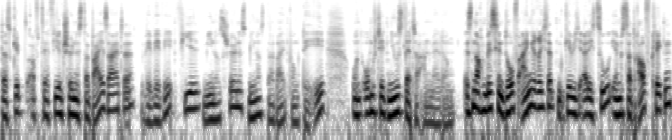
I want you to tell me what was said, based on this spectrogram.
Das gibt es auf der viel Schönes dabei Seite www.viel-schönes-dabei.de und oben steht Newsletter-Anmeldung. Ist noch ein bisschen doof eingerichtet, gebe ich ehrlich zu. Ihr müsst da draufklicken,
